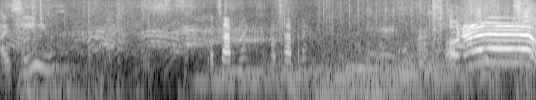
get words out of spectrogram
I see you. What's happening? What's happening? Oh no no no!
